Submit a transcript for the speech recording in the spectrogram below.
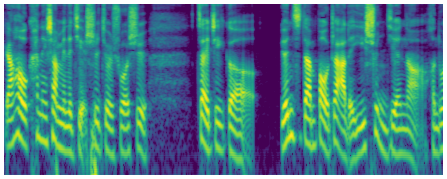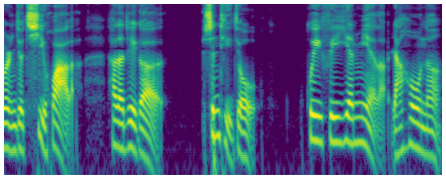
然后看那上面的解释，就是说是在这个原子弹爆炸的一瞬间呢，很多人就气化了，他的这个身体就灰飞烟灭了，然后呢，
